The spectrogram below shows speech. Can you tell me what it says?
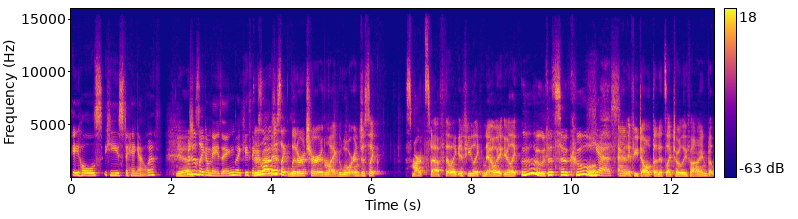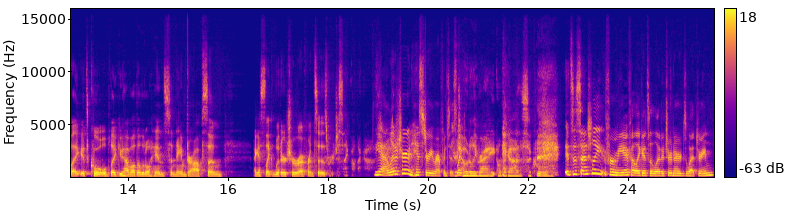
a holes he used to hang out with, yeah. which is like amazing. Like you think There's a lot of it. just like literature and like lore and just like smart stuff that like if you like know it, you're like, ooh, that's so cool. Yes. And if you don't, then it's like totally fine. But like it's cool. Like you have all the little hints and name drops and I guess like literature references. We're just like, oh yeah, literature and history references. you're like totally right. Oh my god, that's so cool. it's essentially for me. I felt like it's a literature nerd's wet dream.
